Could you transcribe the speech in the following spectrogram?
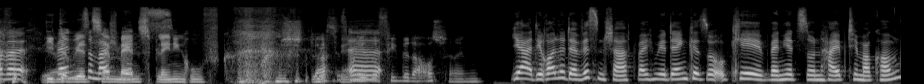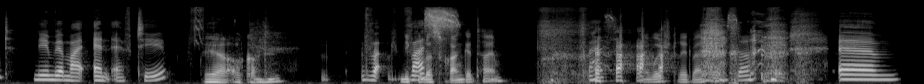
aber Dieter wenn wird zum sein Mansplaining-Ruf. Lass es Äh, mir so viel bitte ausführen. Ja, die Rolle der Wissenschaft, weil ich mir denke, so, okay, wenn jetzt so ein Hype-Thema kommt, nehmen wir mal NFT. Ja, oh Gott. Mhm. Nikolaus? Franke-Time. Was? Ja, wurscht, red weiter. So. ähm,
